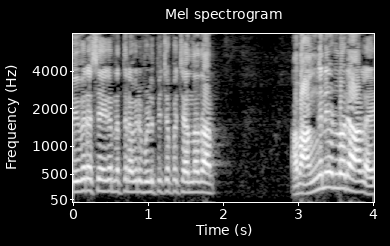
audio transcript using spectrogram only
വിവരശേഖരണത്തിന് അവർ വിളിപ്പിച്ചപ്പോ ചെന്നതാണ്. അപ്പൊ അങ്ങനെയുള്ള ഒരാളെ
